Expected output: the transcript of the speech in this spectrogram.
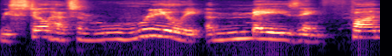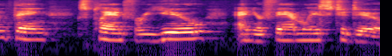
we still have some really amazing, fun things planned for you and your families to do.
